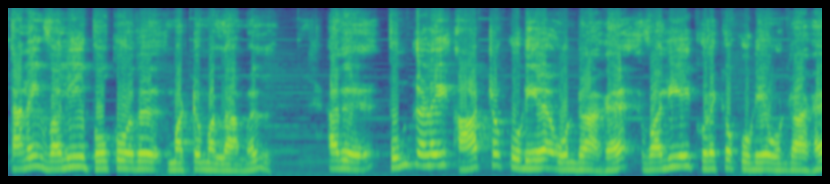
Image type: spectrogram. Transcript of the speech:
தலை வலியை போக்குவது மட்டுமல்லாமல் அது புண்களை ஆற்றக்கூடிய ஒன்றாக வலியை குறைக்கக்கூடிய ஒன்றாக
